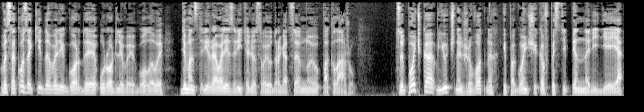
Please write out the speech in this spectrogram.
высоко закидывали гордые уродливые головы, демонстрировали зрителю свою драгоценную поклажу. Цепочка вьючных животных и погонщиков постепенно редея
